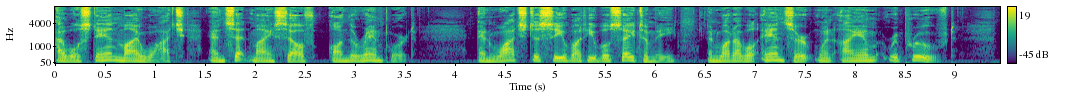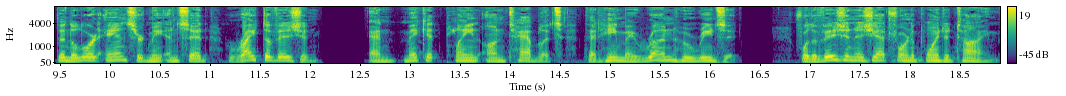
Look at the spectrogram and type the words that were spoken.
I will stand my watch and set myself on the rampart, and watch to see what he will say to me, and what I will answer when I am reproved. Then the Lord answered me and said, Write the vision, and make it plain on tablets, that he may run who reads it. For the vision is yet for an appointed time,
